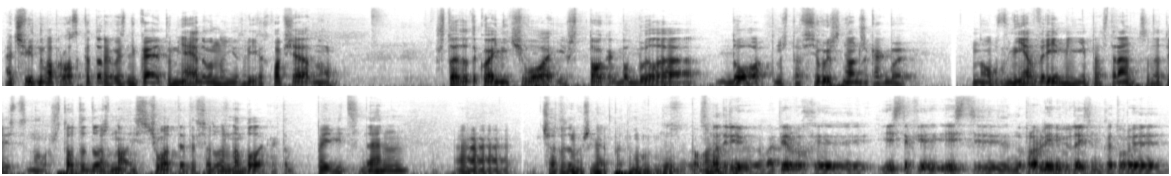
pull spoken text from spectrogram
очевидный вопрос, который возникает у меня, я думаю, у многих других, вообще, ну, что это такое ничего и что как бы было до, потому что Всевышний, он же как бы, ну, вне времени и пространства, да, то есть, ну, что-то должно, из чего-то это все должно было как-то появиться, да. Мгм. что ты думаешь, Игорь, по этому Ну, по смотри, во-первых, э, есть, такие, есть э, направление в иудаизме, которое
